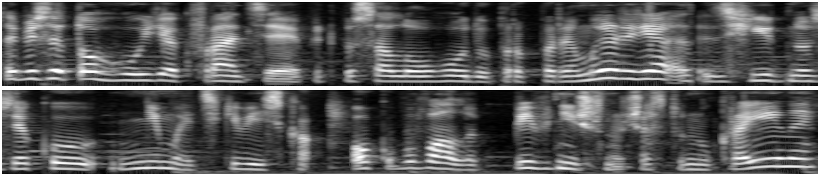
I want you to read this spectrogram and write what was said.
Та після того, як Франція підписала угоду про перемир'я, згідно з якою німецькі війська окупували північну частину країни,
